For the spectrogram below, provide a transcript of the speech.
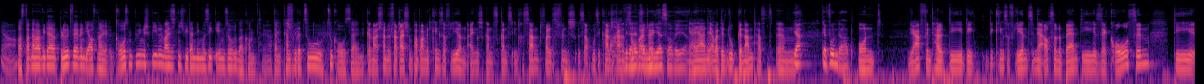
Ja. Was dann aber wieder blöd wäre, wenn die auf einer großen Bühne spielen, weiß ich nicht, wie dann die Musik eben so rüberkommt. Ja. Dann kann es wieder zu, zu groß sein. Genau, ich fand den Vergleich von Papa mit Kings of Leon eigentlich ganz, ganz interessant, weil das finde ich ist auch musikalisch gar Ah, nicht so nicht weit von weg. mir, sorry. Ja, ja, nee, aber den du genannt hast. Ähm, ja gefunden habe. Und ja, finde halt, die, die, die Kings of Leon sind ja auch so eine Band, die sehr groß sind, die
